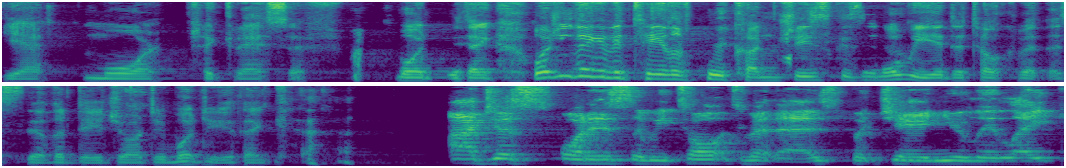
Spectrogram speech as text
yeah, more progressive. What do you think? What do you think of the tale of two countries? Because I know we had to talk about this the other day, Jordy. What do you think? I just honestly, we talked about this, but genuinely, like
